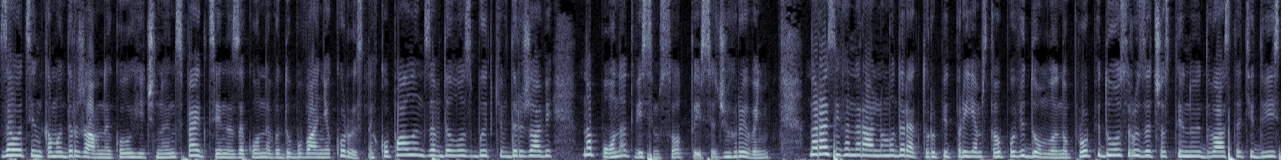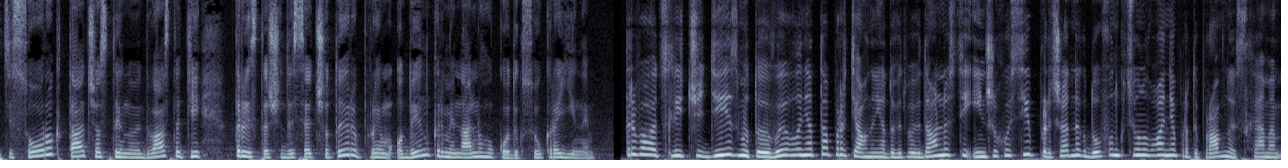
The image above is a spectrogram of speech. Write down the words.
За оцінками Державної екологічної інспекції, незаконне видобування корисних копалин завдало збитків державі на понад 800 тисяч гривень. Наразі генеральному директору підприємства повідомлено про підозру за частиною 2 статті 240 та частиною 2 статті 364 прим. 1 Кримінального кодексу України. Тривають слідчі дії з метою виявлення та притягнення до відповідальності інших осіб, причетних до функціонування протиправної схеми.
